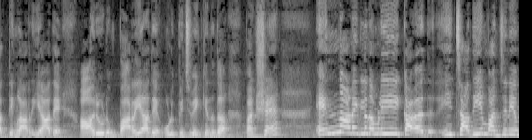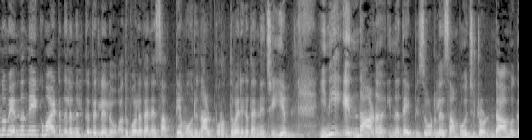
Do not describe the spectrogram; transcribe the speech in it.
സത്യങ്ങൾ അറിയാതെ ആരോടും പറയാതെ ഒളിപ്പിച്ചു വെക്കുന്നത്. പക്ഷേ എന്നാണെങ്കിലും നമ്മൾ ഈ ഈ ചതിയും വഞ്ചനയൊന്നും എന്നേക്കുമായിട്ട് നിലനിൽക്കത്തില്ലല്ലോ. അതുപോലെ തന്നെ സത്യം ഒരു നാൾ പുറത്തു വരിക തന്നെ ചെയ്യും. ഇനി എന്താണ് ഇന്നത്തെ എപ്പിസോഡിൽ സംഭവിച്ചിട്ടുണ്ടാവുക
